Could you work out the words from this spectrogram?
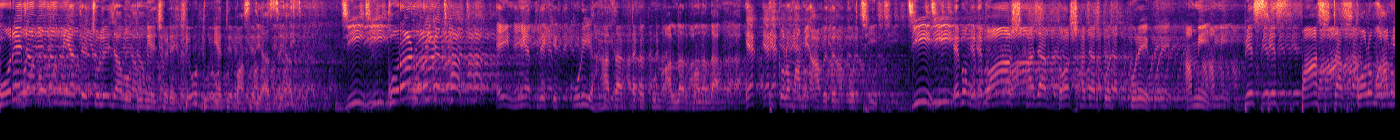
মরে যাব, দুনিয়াতে চলে যাব, দুনিয়া ছেড়ে কেউ দুনিয়াতে বাঁচতে আসেনি। জি, কোরআন টিকে থাক। এই নিয়ত রেখে কুড়ি হাজার টাকা কোন আল্লাহর বান্দা একটি কলম আমি আবেদন করছি। জি এবং দশ হাজার দশ হাজার করে আমি বেশ পাঁচটা কলম আমি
